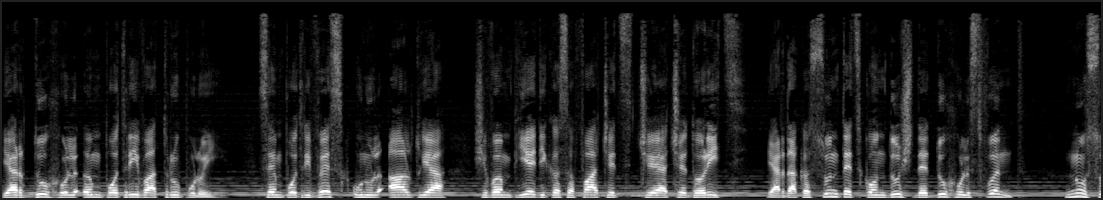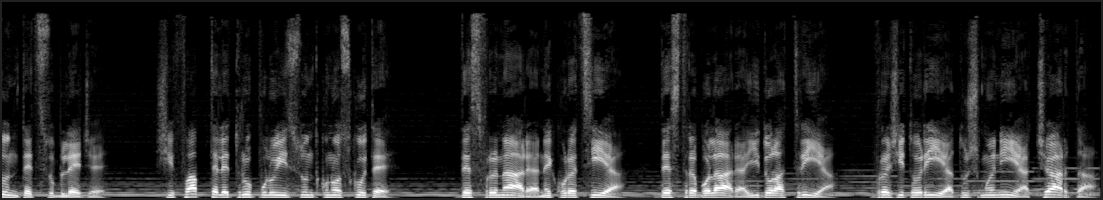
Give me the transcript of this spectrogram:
iar Duhul împotriva trupului. Se împotrivesc unul altuia și vă împiedică să faceți ceea ce doriți. Iar dacă sunteți conduși de Duhul Sfânt, nu sunteți sub lege. Și faptele trupului sunt cunoscute. Desfrânarea, necurăția, destrăbălarea, idolatria, vrăjitoria, dușmânia, cearta,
